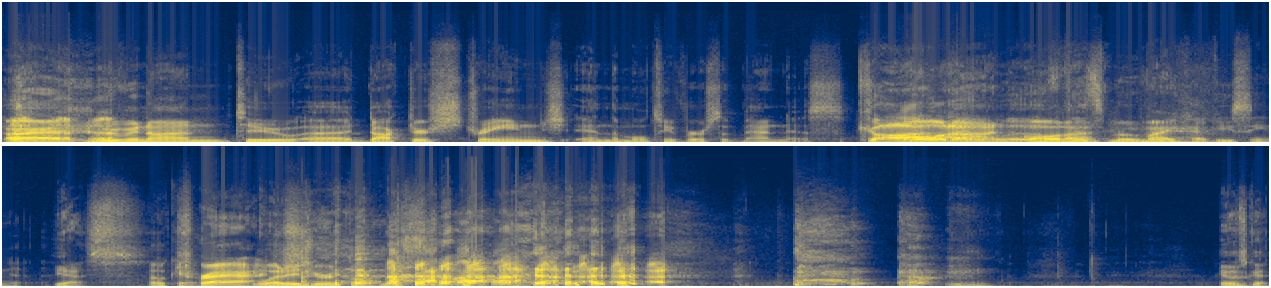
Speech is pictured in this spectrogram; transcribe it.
right, moving on to uh, Doctor Strange and the Multiverse of Madness. God, hold I on, love hold on. this movie. Mike, have you seen it? Yes. Okay. Trash. What is your thoughts? It was good.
